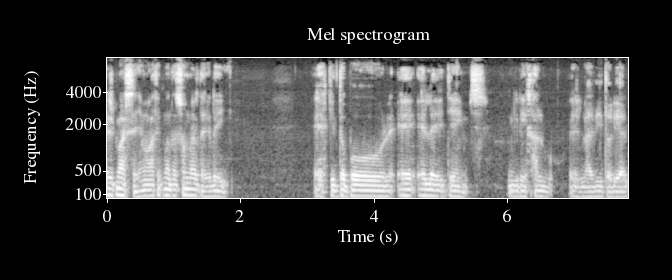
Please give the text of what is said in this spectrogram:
es más, se llamaba 50 sombras de Grey, escrito por E. L. James Grijalbo, es la editorial.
